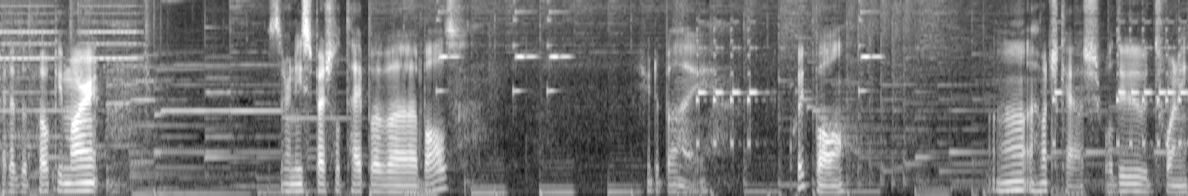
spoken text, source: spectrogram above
Head of the Pokemart. Is there any special type of uh, balls? Here to buy. Quick ball. Uh, how much cash? We'll do 20.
